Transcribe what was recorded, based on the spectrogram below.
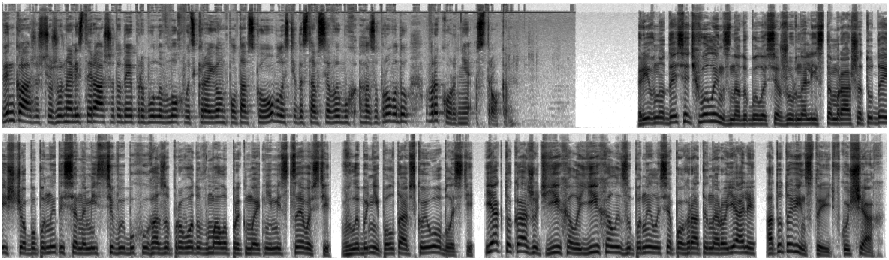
Він каже, що журналісти Раша Тодей прибули в Лохвицький район Полтавської області, де стався вибух газопроводу в рекордні строки. Рівно 10 хвилин знадобилося журналістам Russia Today, щоб опинитися на місці вибуху газопроводу в малоприкметній місцевості в глибині Полтавської області. Як то кажуть, їхали, їхали, зупинилися пограти на роялі, а тут і він стоїть в кущах.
